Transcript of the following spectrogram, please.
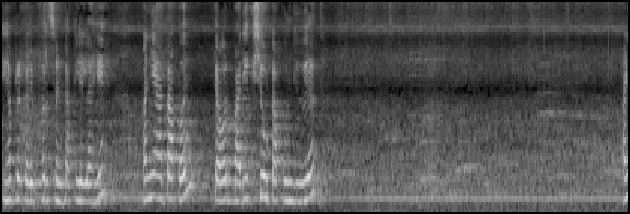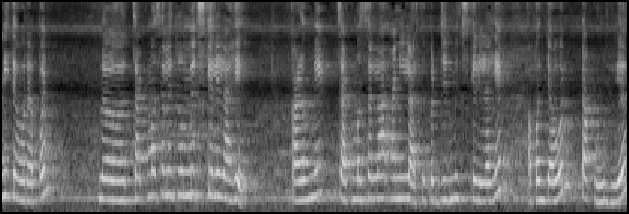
ह्या प्रकारे फरसण टाकलेलं आहे. आणि आता आपण त्यावर बारीक शेव टाकून घेऊयात. आणि त्यावर आपण चाट मसाला जो मिक्स केलेला आहे काळं मीठ चाट मसाला आणि लाल तिखट जे मिक्स केलेलं आहे आपण त्यावर टाकून घेऊयात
